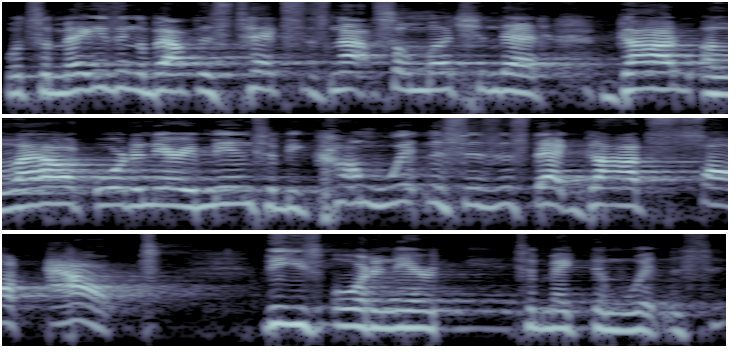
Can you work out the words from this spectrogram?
What's amazing about this text is not so much in that God allowed ordinary men to become witnesses, it's that God sought out these ordinary men to make them witnesses.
